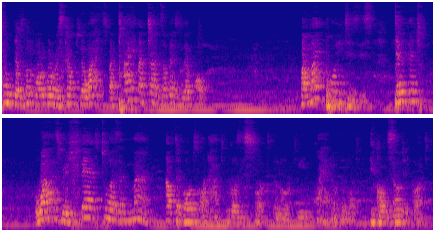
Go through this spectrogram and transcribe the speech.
Food does not always come to the wise, but time and chance happens to them all. But my point is this David was referred to as a man after God's own heart because he sought the Lord, he inquired of the Lord, he consulted God.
